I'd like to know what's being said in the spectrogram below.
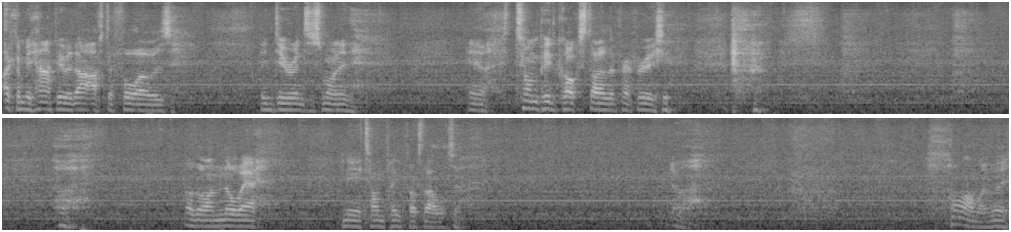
I can be happy with that after four hours endurance this morning. You know, Tom Pidcock style of preparation. Although I'm nowhere near Tom Pidcock's level, so. Oh my word.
